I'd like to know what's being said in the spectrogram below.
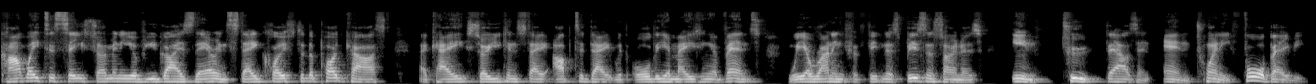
Can't wait to see so many of you guys there and stay close to the podcast. Okay. So you can stay up to date with all the amazing events we are running for fitness business owners in 2024, baby.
